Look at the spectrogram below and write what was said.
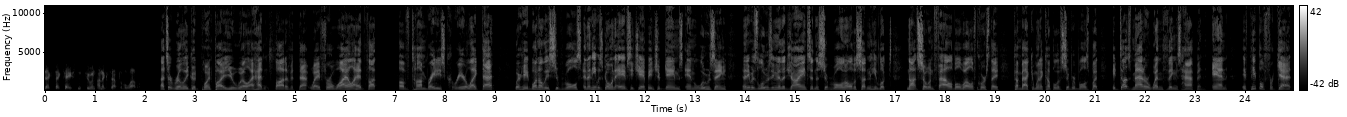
expectations to an unacceptable level. That's a really good point by you, Will. I hadn't thought of it that way. For a while, I had thought of Tom Brady's career like that, where he had won all these Super Bowls, and then he was going to AFC championship games and losing, and then he was losing to the Giants in the Super Bowl, and all of a sudden he looked not so infallible. Well, of course, they come back and win a couple of Super Bowls, but it does matter when things happen. And if people forget,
